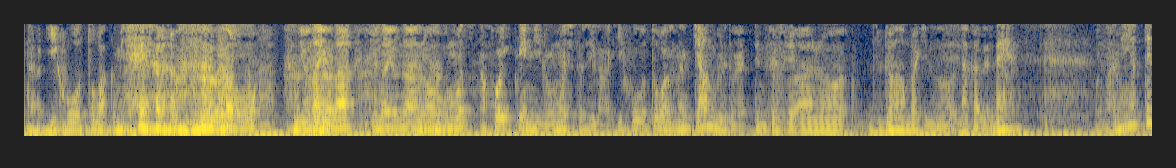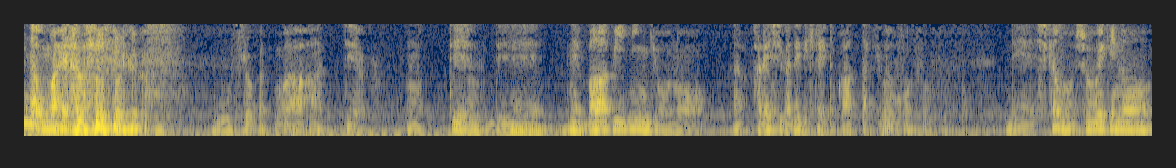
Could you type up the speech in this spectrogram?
なんか違法賭博みたいな。お 夜な夜な 夜な夜なあのおもち保育園にいるおもちたちが違法賭博なんかギャンブルとかやってんだよね。そうそうあの自動販売機の中でね。何やってんだお前らっていう。面白かった。わーって思って、うん。で、ね、バービー人形のなんか彼氏が出てきたりとかあったけど。そうそうそうそう。でしかも衝撃の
